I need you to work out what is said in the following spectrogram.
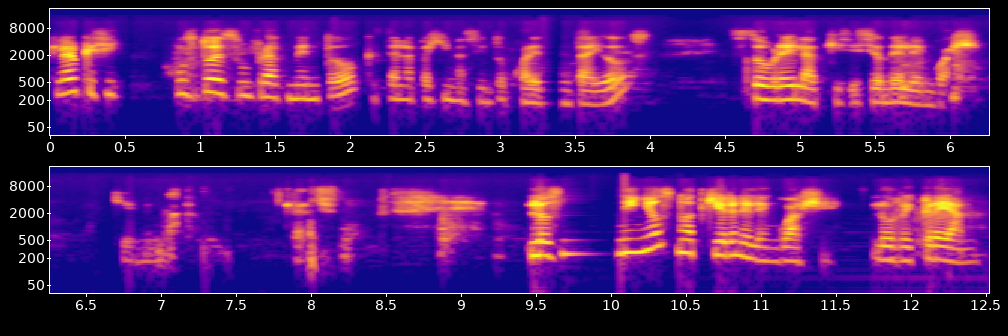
Claro que sí. Justo es un fragmento que está en la página 142 sobre la adquisición del lenguaje. ¿Quién? Gracias. Los niños no adquieren el lenguaje, lo recrean.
